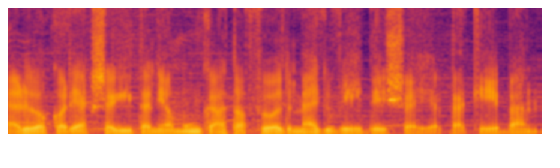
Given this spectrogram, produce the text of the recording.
elő akarják segíteni a munkát a Föld megvédése érdekében.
